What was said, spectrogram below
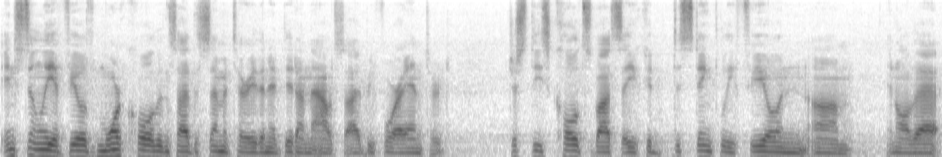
Instantly, it feels more cold inside the cemetery than it did on the outside before I entered. Just these cold spots that you could distinctly feel and um, and all that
